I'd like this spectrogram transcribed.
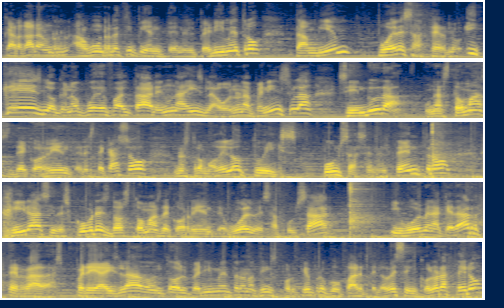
cargar algún recipiente en el perímetro, también puedes hacerlo. ¿Y qué es lo que no puede faltar en una isla o en una península? Sin duda, unas tomas de corriente, en este caso nuestro modelo Twix. pulsas en el centro, giras y descubres dos tomas de corriente. Vuelves a pulsar y vuelven a quedar cerradas. Preaislado en todo el perímetro, no tienes por qué preocuparte. Lo ves en color acero,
